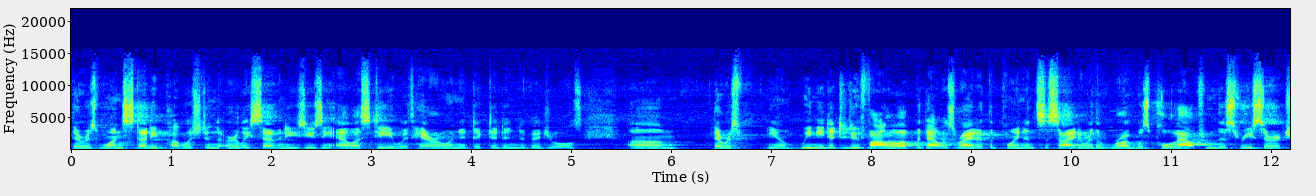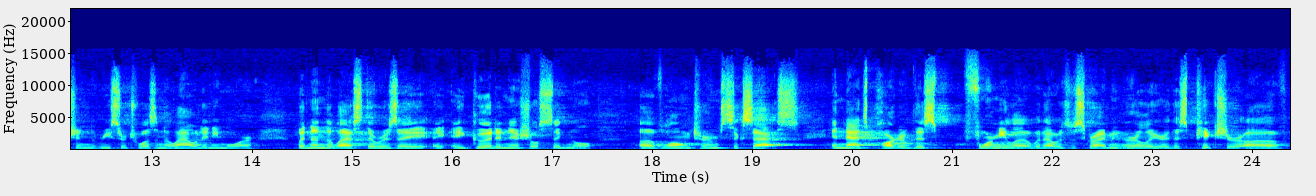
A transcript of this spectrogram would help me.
there was one study published in the early 70s using LSD with heroin addicted individuals. Um, there was, you know, we needed to do follow up, but that was right at the point in society where the rug was pulled out from this research and the research wasn't allowed anymore. But nonetheless, there was a, a, a good initial signal of long term success. And that's part of this formula, what I was describing earlier, this picture of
